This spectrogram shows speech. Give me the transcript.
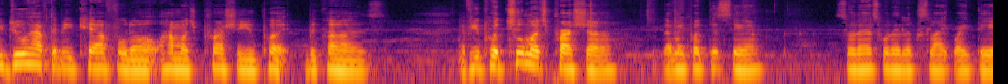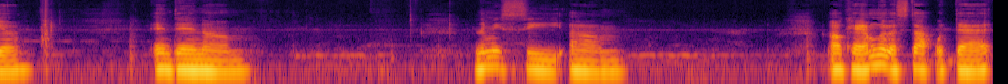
You do have to be careful, though, how much pressure you put. Because if you put too much pressure, let me put this here. So that's what it looks like right there. And then, um, let me see. Um, okay, I'm going to stop with that.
